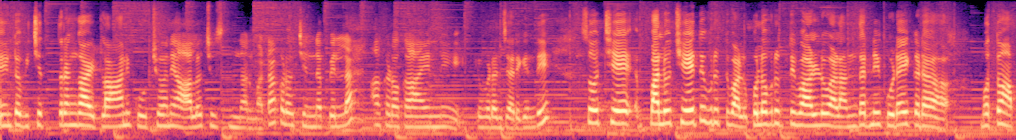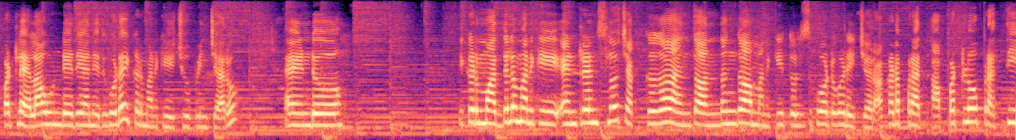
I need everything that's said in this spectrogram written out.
ఏంటో విచిత్రంగా ఇట్లా అని కూర్చొని ఆలోచిస్తుంది అనమాట అక్కడ ఒక చిన్నపిల్ల అక్కడ ఒక ఆయన్ని ఇవ్వడం జరిగింది. సో చే పలు చేతి వృత్తి వాళ్ళు కుల వృత్తి వాళ్ళు వాళ్ళందరినీ కూడా ఇక్కడ మొత్తం అప్పట్లో ఎలా ఉండేది అనేది కూడా ఇక్కడ మనకి చూపించారు. అండ్ ఇక్కడ మధ్యలో మనకి ఎంట్రన్స్లో చక్కగా ఎంతో అందంగా మనకి తులసి కోట కూడా ఇచ్చారు. అక్కడ ప్ర అప్పట్లో ప్రతి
